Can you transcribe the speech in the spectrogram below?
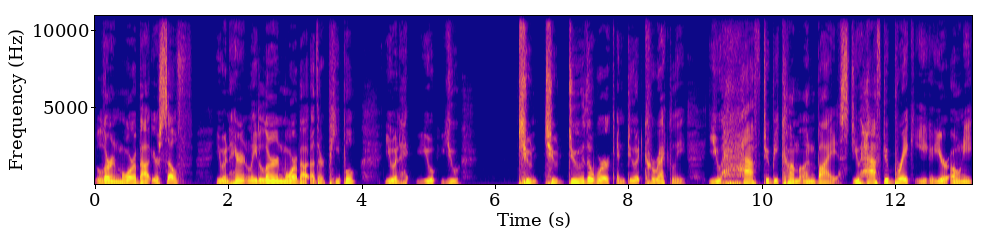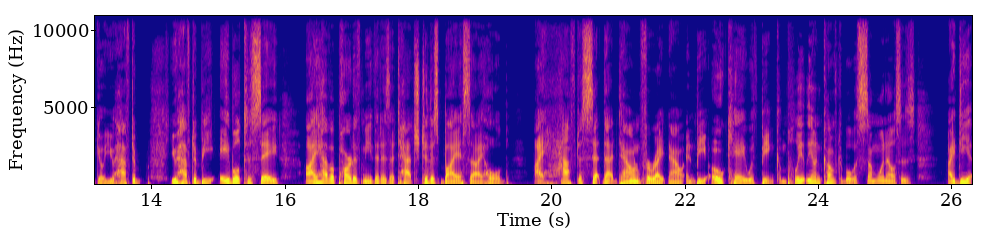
learn more about yourself. You inherently learn more about other people. You in, you you to to do the work and do it correctly. You have to become unbiased. You have to break ego, your own ego. You have to you have to be able to say, I have a part of me that is attached to this bias that I hold. I have to set that down for right now and be okay with being completely uncomfortable with someone else's idea.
